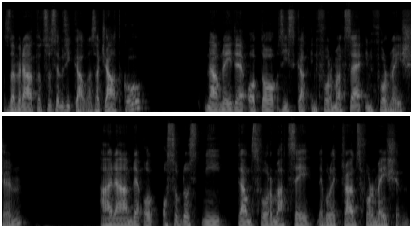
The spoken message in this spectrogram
To znamená, to, co jsem říkal na začátku, nám nejde o to získat informace, information, ale nám jde o osobnostní transformaci, neboli transformation. Uh,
